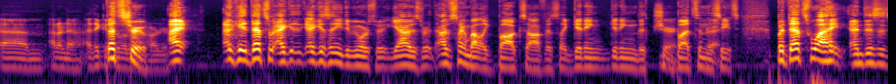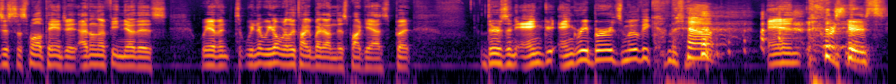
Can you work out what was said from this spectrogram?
um, I don't know. I think it's That's a little true. harder. I okay. That's what I, I guess I need to be more specific. Yeah, I was I was talking about like box office, like getting getting the Sure, butts in the right. seats. But that's why, and this is just a small tangent. I don't know if you know this. We haven't we don't- we don't really talk about it on this podcast, but there's an Angry Angry Birds movie coming out, and there there's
